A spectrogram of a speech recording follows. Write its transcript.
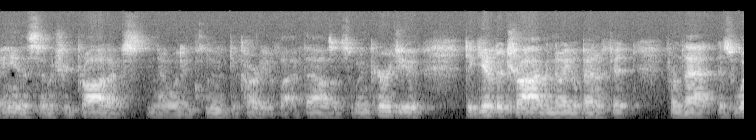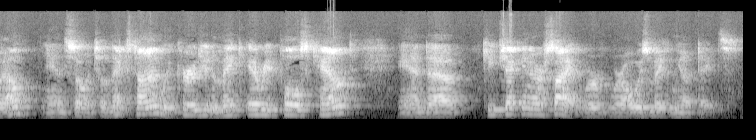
any of the Symmetry products, and that would include the Cardio 5000. So we encourage you to give it a try. We know you'll benefit from that as well. And so until next time, we encourage you to make every pulse count and uh, keep checking our site. We're, we're always making updates.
